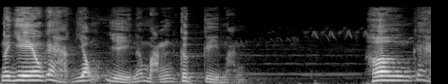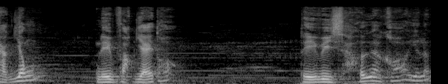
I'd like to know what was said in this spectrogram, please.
Nó gieo cái hạt giống gì nó mạnh, cực kỳ mạnh. Hơn cái hạt giống niệm phật giải thoát, thì vì sợ ra khó dữ lắm.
